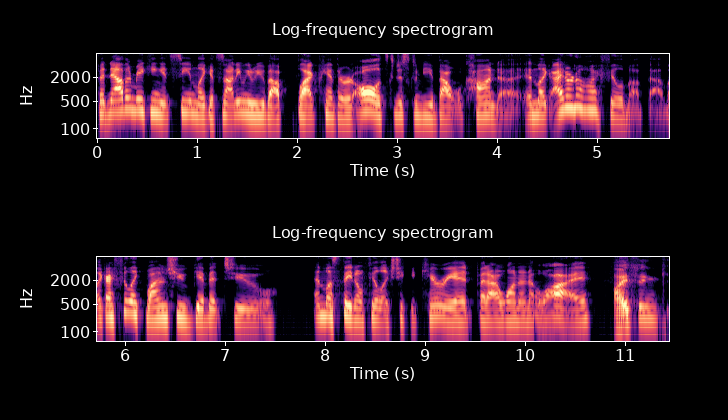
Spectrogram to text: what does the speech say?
But now they're making it seem like it's not even going to be about Black Panther at all. It's just going to be about Wakanda. And like I don't know how I feel about that. Like I feel like why don't you give it to unless they don't feel like she could carry it, but I want to know why. I think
